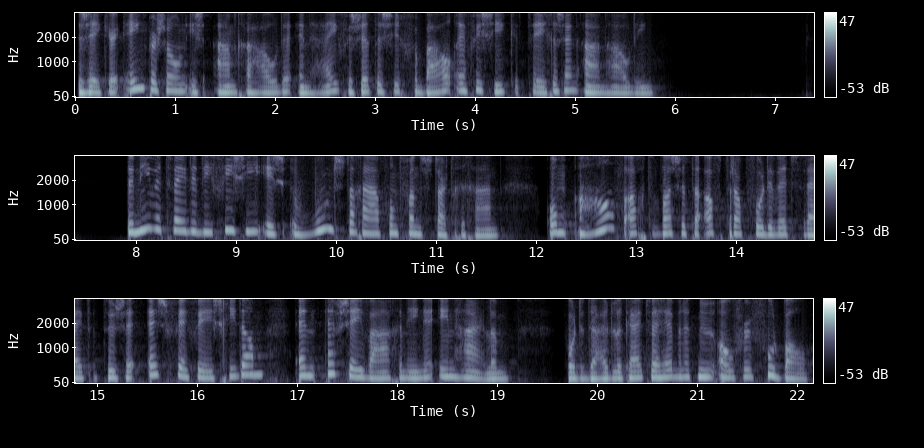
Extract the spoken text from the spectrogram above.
Zeker één persoon is aangehouden en hij verzette zich verbaal en fysiek tegen zijn aanhouding. De nieuwe tweede divisie is woensdagavond van start gegaan. Om half acht was het de aftrap voor de wedstrijd tussen SVV Schiedam en FC Wageningen in Haarlem. Voor de duidelijkheid, we hebben het nu over voetbal.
